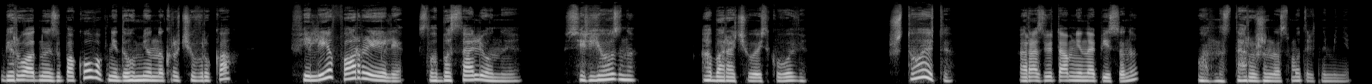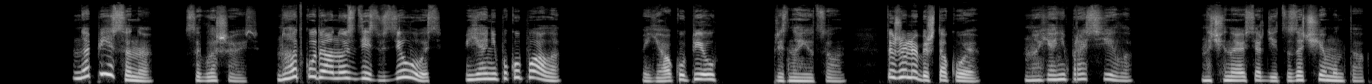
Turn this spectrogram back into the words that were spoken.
Беру одну из упаковок, недоуменно кручу в руках. Филе форели, слабосоленые. Серьезно? Оборачиваюсь к Вове. Что это? Разве там не написано? Он настороженно смотрит на меня. «Написано», — соглашаюсь. «Но откуда оно здесь взялось? Я не покупала». «Я купил», — признается он. «Ты же любишь такое». «Но я не просила». Начинаю сердиться. Зачем он так?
